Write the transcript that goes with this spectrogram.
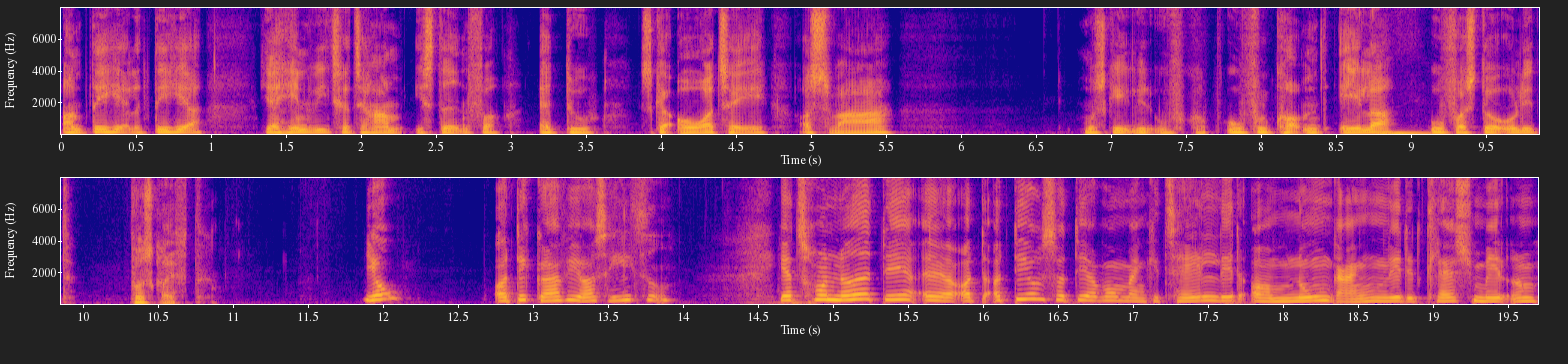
om det her eller det her. Jeg henviser til ham, i stedet for, at du skal overtage og svare måske lidt ufuldkomment eller uforståeligt på skrift. Jo, og det gør vi også hele tiden. Jeg tror noget af det, øh, og det er jo så der, hvor man kan tale lidt om nogle gange lidt et clash mellem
